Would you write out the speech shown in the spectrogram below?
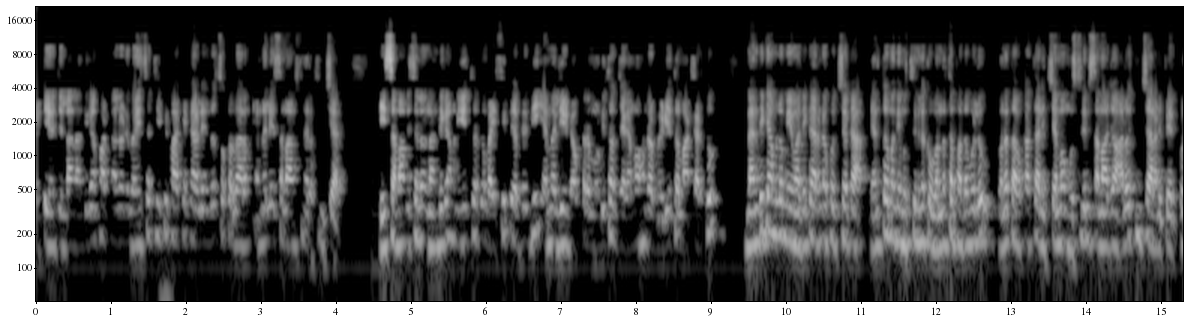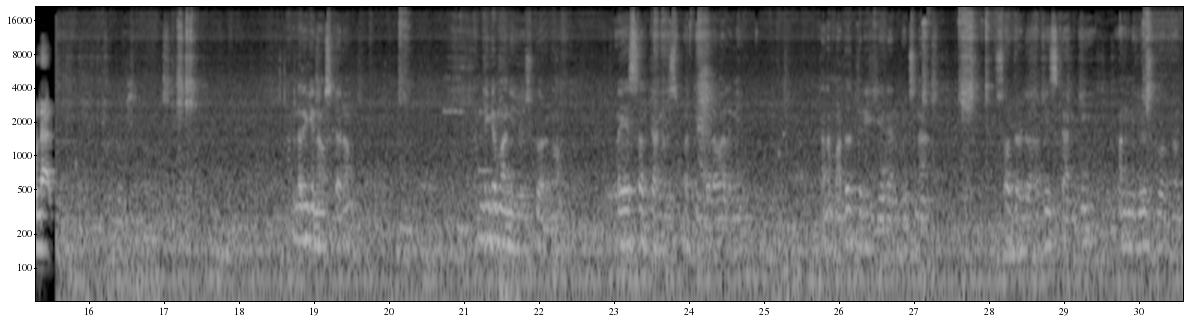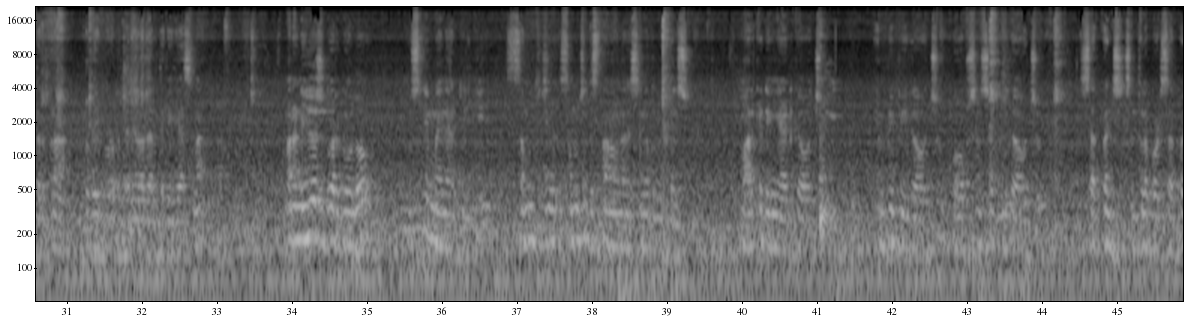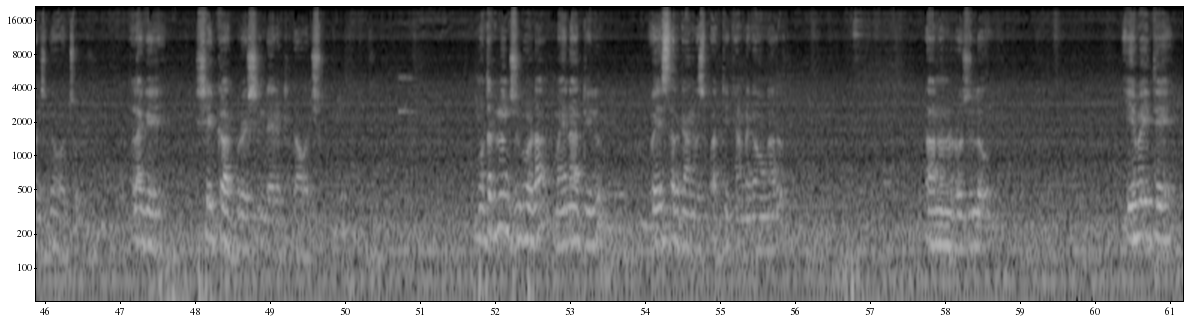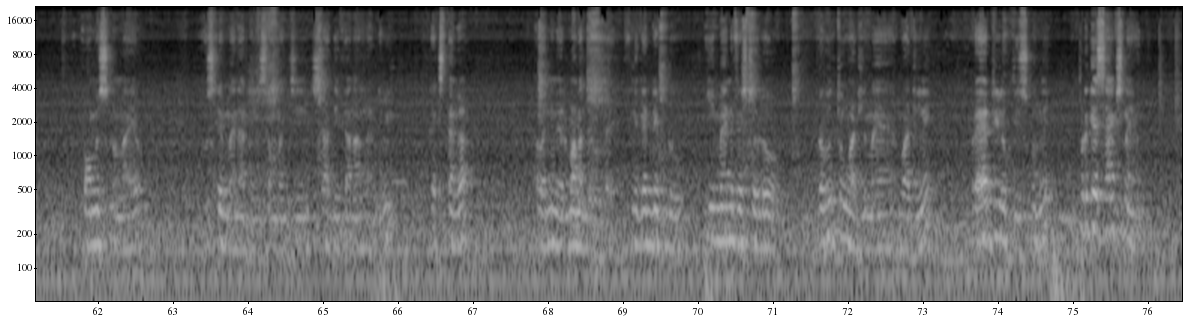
ఎన్టీఆర్ జిల్లా నందిగాపట్నంలోని వైఎస్ఆర్సీపీ పార్టీ కార్యాలయంలో శుక్రవారం ఎమ్మెల్యే సమావేశం నిర్వహించారు. ఈ సమావేశంలో నందిగామ నియోజకవర్గం వైసీపీ అభ్యర్థి ఎమ్మెల్యే డాక్టర్ ముడితో జగన్మోహన్ రావు మీడియాతో మాట్లాడుతూ నందిగామలో మేము అధికారంలోకి వచ్చాక ఎంతో మంది ముస్లింలకు ఉన్నత పదవులు ఉన్నత అవకాశాలు ఇచ్చామో ముస్లిం సమాజం ఆలోచించాలని పేర్కొన్నారు. అందరికీ నమస్కారం. అందుకే నియోజకవర్గం వైఎస్ఆర్ కాంగ్రెస్ పార్టీ గెలవాలని తన మద్దతు తెలియజేయడానికి వచ్చిన సోదరుడు హఫీజ్ ఖాన్కి మన నియోజకవర్గం తరఫున హృదయపూర్వక ధన్యవాదాలు తెలియజేస్తున్నా. మన నియోజకవర్గంలో ముస్లిం మైనార్టీకి సముచిత సముచిత స్థానం ఉందనే సంగతి మీకు తెలుసు. మార్కెటింగ్ యాడ్ కావచ్చు ఎంపీపీ కావచ్చు కోఆప్షన్ సభ్యులు కావచ్చు సర్పంచ్ చింతలపాటు సర్పంచ్ కావచ్చు అలాగే షేక్ కార్పొరేషన్ డైరెక్టర్ కావచ్చు. మొదటి నుంచి కూడా మైనార్టీలు వైఎస్ఆర్ కాంగ్రెస్ పార్టీకి అండగా ఉన్నారు. రానున్న రోజుల్లో ఏవైతే ప్రామిస్లు ఉన్నాయో ముస్లిం మైనార్టీకి సంబంధించి షాదీ ఖానాలు లాంటివి ఖచ్చితంగా అవన్నీ నిర్మాణం జరుగుతాయి. ఎందుకంటే ఇప్పుడు ఈ మేనిఫెస్టోలో ప్రభుత్వం వాటి వాటిని ప్రయారిటీలోకి తీసుకుంది. ఇప్పటికే శాంక్షన్ అయింది.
